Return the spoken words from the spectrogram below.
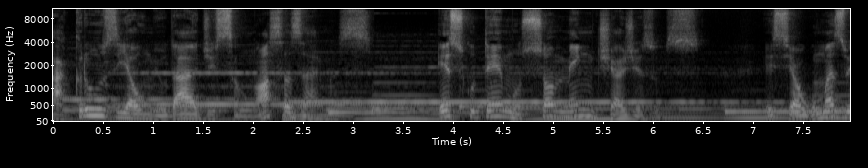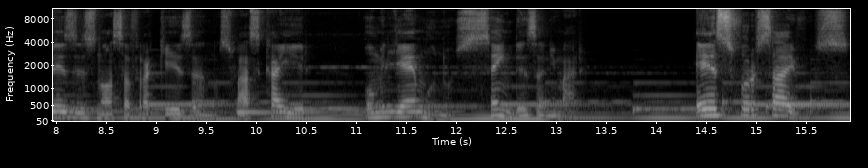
A cruz e a humildade são nossas armas. Escutemos somente a Jesus e se algumas vezes nossa fraqueza nos faz cair, humilhemo-nos sem desanimar. Esforçai-vos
